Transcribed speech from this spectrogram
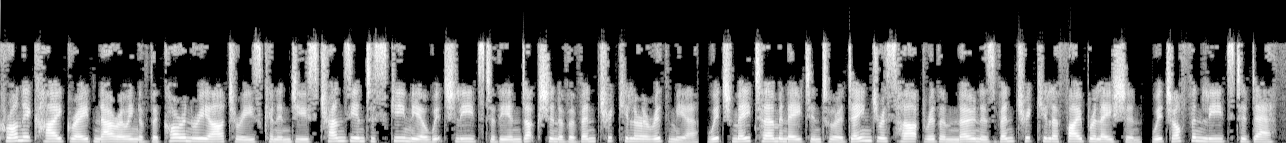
Chronic high-grade narrowing of the coronary arteries can induce transient ischemia which leads to the induction of a ventricular arrhythmia, which may terminate into a dangerous heart rhythm known as ventricular fibrillation, which often leads to death.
